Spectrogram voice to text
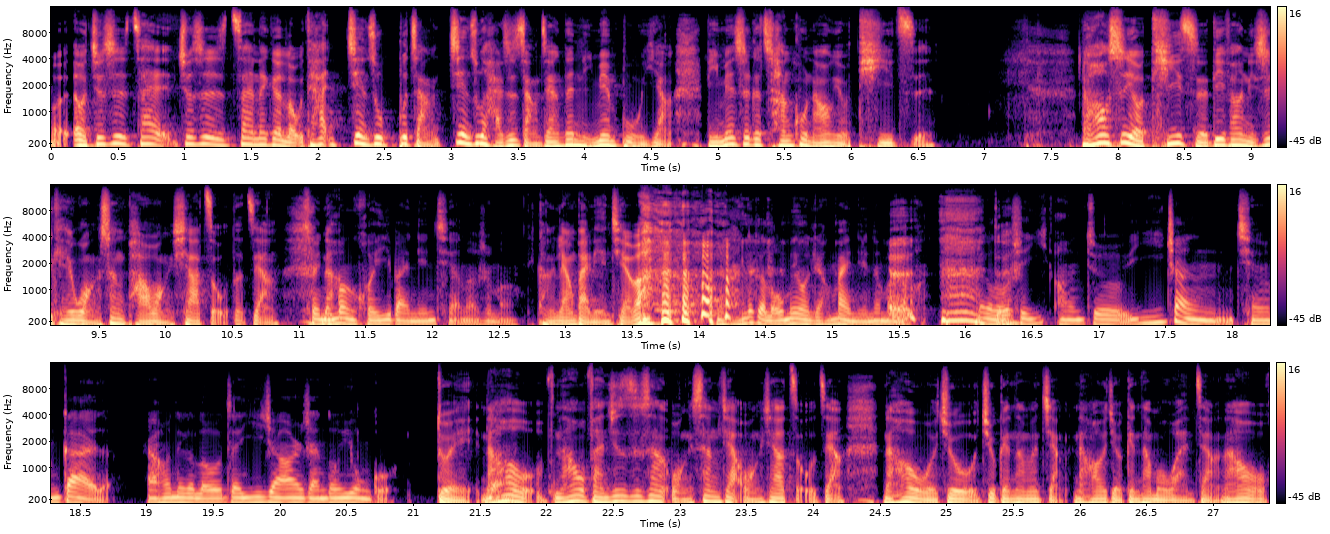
我我就是在就是在那个楼，它建筑不长，建筑还是长这样，但里面不一样，里面是个仓库，然后有梯子，然后是有梯子的地方，你是可以往上爬、往下走的，这样。所以你梦回一百年前了是吗？可能两百年前吧。那个楼没有两百年那么老，那个楼是一嗯，就一战前盖的，然后那个楼在一战、二战都用过。对，然后然后反正就是这样往上架往下走这样，然后我就就跟他们讲，然后就跟他们玩这样，然后我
